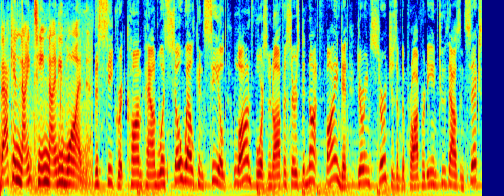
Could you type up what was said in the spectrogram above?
back in 1991. The secret compound was so well concealed, law enforcement officers did not find it during searches of the property in 2006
